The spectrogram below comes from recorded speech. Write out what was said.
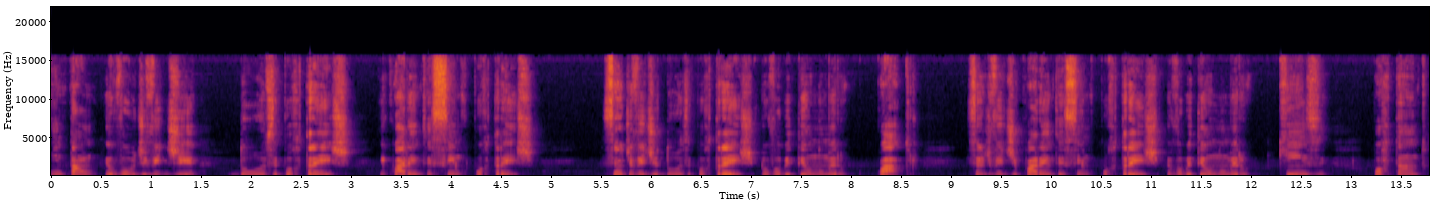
Então, eu vou dividir 12 por 3 e 45 por 3. Se eu dividir 12 por 3, eu vou obter o número 4. Se eu dividir 45 por 3, eu vou obter o número 15. Portanto,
